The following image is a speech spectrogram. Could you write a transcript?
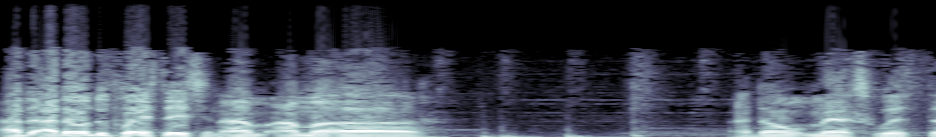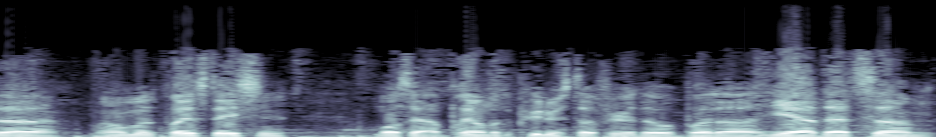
I, I don't do PlayStation. I'm I'm a uh, I don't mess with uh I don't mess with PlayStation. Mostly I play on the computer stuff here though. But uh yeah, that's um.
